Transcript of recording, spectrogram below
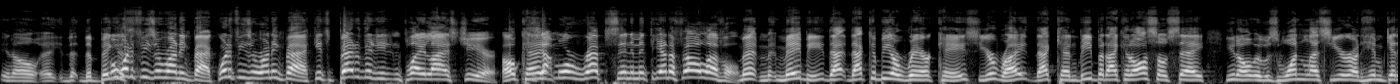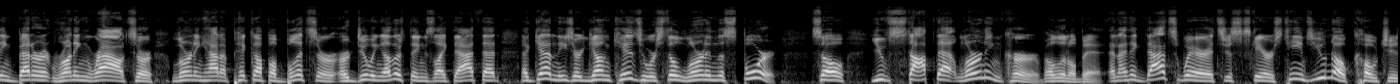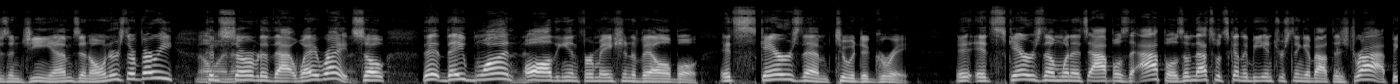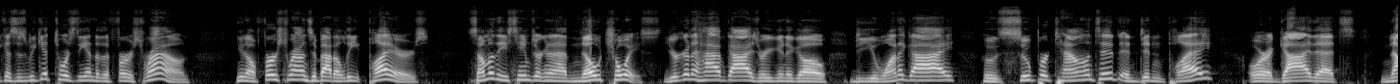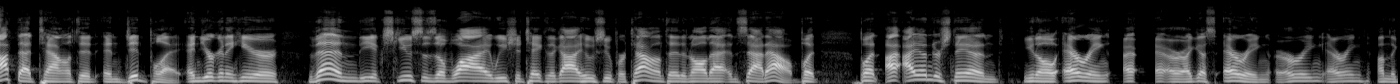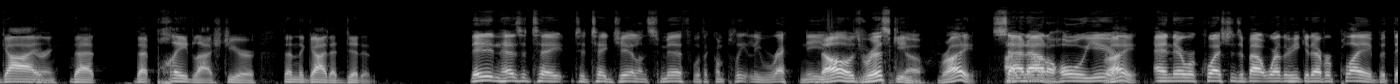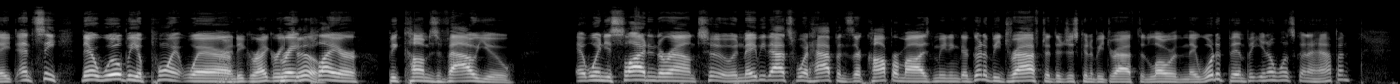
you know, uh, the, the biggest. But what if he's a running back? What if he's a running back? It's better that he didn't play last year. Okay. He's got more reps in him at the NFL level. Maybe that that could be a rare case. You're right, that can be. But I could also say, you know, it was one less year on him getting better at running routes or learning how to pick up a blitzer or doing other things like that. That again, these are young kids who are still learning the sport. So you've stopped that learning curve a little bit. And I think that's where it just scares teams. You know, coaches and GMs and owners, they're very know. conservative that way, right? So they, they want all the information available. It scares them to a degree. It, it scares them when it's apples to apples. And that's what's going to be interesting about this draft because as we get towards the end of the first round, you know, first round's about elite players. Some of these teams are going to have no choice. You're going to have guys where you're going to go, do you want a guy who's super talented and didn't play or a guy that's not that talented and did play? And you're going to hear then the excuses of why we should take the guy who's super talented and all that and sat out. But but I, I understand, you know, erring er, or I guess erring, erring, erring on the guy Erring. that that played last year than the guy that didn't. They didn't hesitate to take Jaylon Smith with a completely wrecked knee. No, it was risky. ago. Right. Sat out a whole year. Right. And there were questions about whether he could ever play. But they and see, there will be a point where Andy Gregory, great too. player becomes value. And when you slide into round two, and maybe that's what happens. They're compromised, meaning they're going to be drafted. They're just going to be drafted lower than they would have been. But you know what's going to happen?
